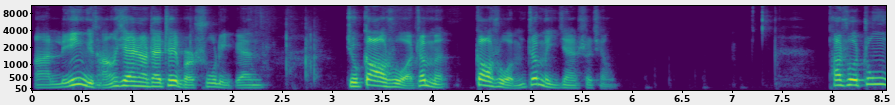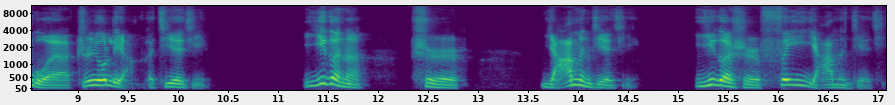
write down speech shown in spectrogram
啊，林语堂先生在这本书里边就告诉我这么告诉我们这么一件事情。他说：“中国呀，只有两个阶级，一个呢是衙门阶级，一个是非衙门阶级。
